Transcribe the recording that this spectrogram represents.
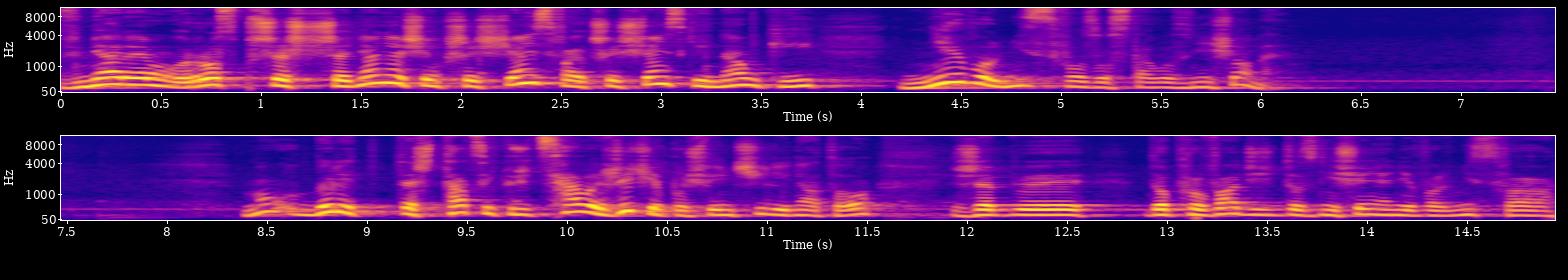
w miarę rozprzestrzeniania się chrześcijaństwa i chrześcijańskiej nauki, niewolnictwo zostało zniesione. Byli też tacy, którzy całe życie poświęcili na to, żeby doprowadzić do zniesienia niewolnictwa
